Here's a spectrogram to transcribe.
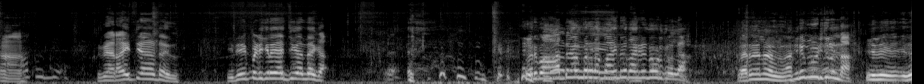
ആ വെറൈറ്റി ആണ് കേട്ടോ ഇത് ഇതേ പിടിക്കുന്ന ചേച്ചി കണ്ടേക്കാം ഒരു വാർഡ് മെമ്പറുള്ള അതിന്റെ പരിഗണന കൊടുക്കില്ല ഇതിന് പിടിച്ചിട്ടുണ്ടോ ഇത് ഇത്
